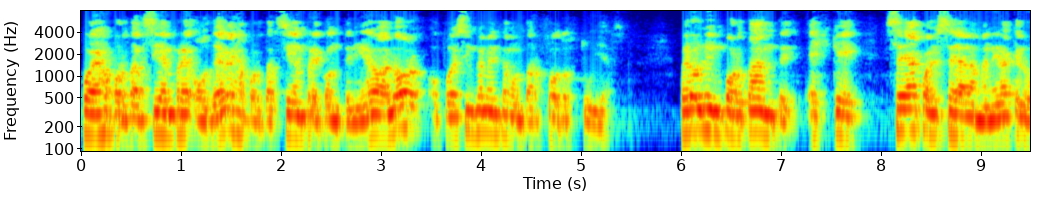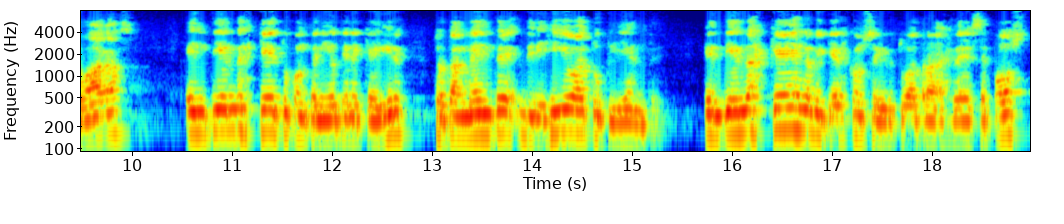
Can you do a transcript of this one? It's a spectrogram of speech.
puedes aportar siempre o debes aportar siempre contenido de valor o puedes simplemente montar fotos tuyas. Pero lo importante es que sea cual sea la manera que lo hagas, entiendes que tu contenido tiene que ir totalmente dirigido a tu cliente. Que entiendas qué es lo que quieres conseguir tú a través de ese post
